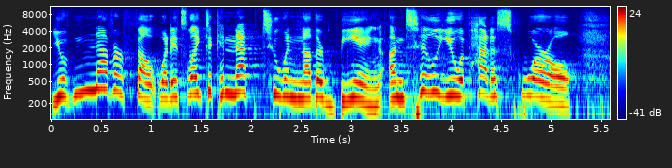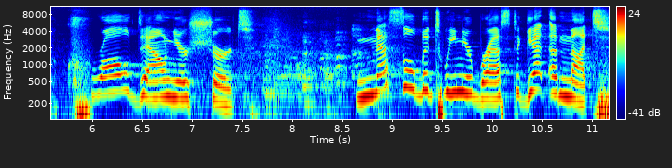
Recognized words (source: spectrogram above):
you have never felt what it's like to connect to another being until you have had a squirrel crawl down your shirt, nestle between your breasts to get a nut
